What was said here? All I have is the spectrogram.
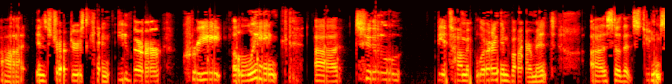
uh, instructors can either create a link uh, to the atomic learning environment uh, so that students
